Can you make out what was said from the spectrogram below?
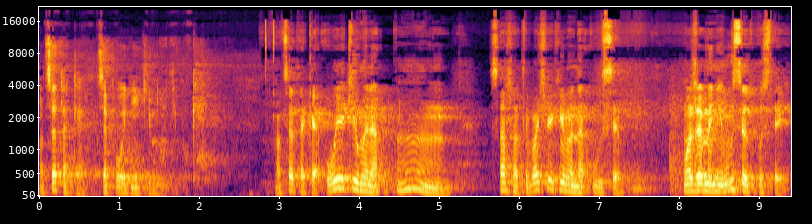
Оце таке. Це по одній кімнаті поки. Оце таке. У які в мене. м Саша, ти бачиш, які в мене уси? Може мені уси відпустити?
